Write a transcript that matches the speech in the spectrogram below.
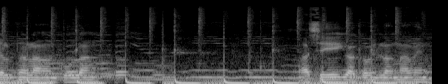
Shelf na lang ang kulang. Kasi gagawin lang namin.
